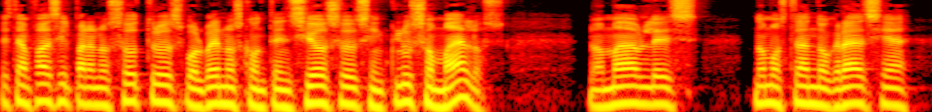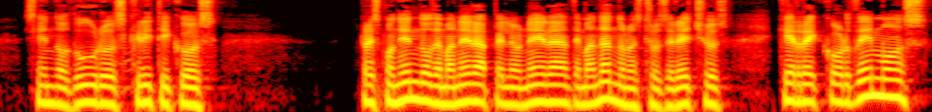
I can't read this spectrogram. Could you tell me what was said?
es tan fácil para nosotros volvernos contenciosos, incluso malos, no amables, no mostrando gracia, siendo duros, críticos, respondiendo de manera peleonera, demandando nuestros derechos, que recordemos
